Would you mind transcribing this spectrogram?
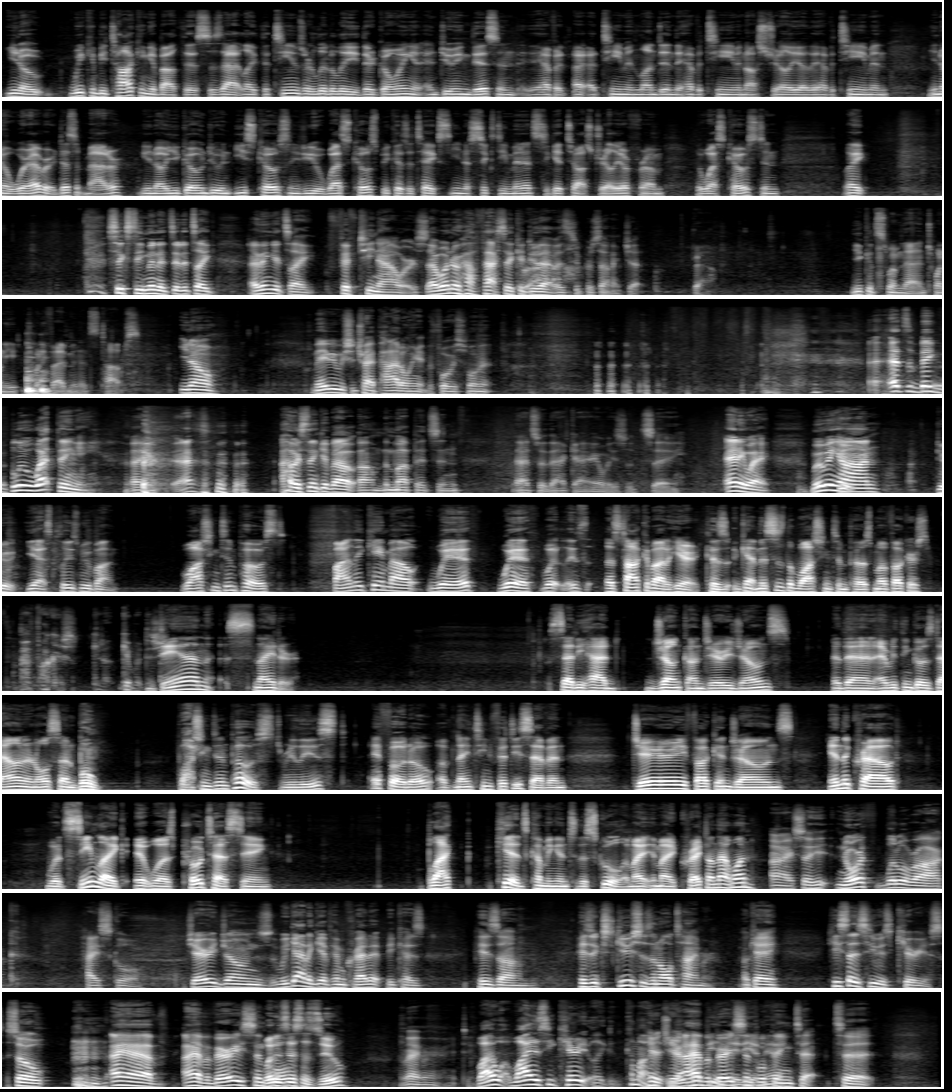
you know we can be talking about this. Is that like the teams are literally they're going and, and doing this, and they have a, a a team in London, they have a team in Australia, they have a team in you know wherever. It doesn't matter. You know, you go and do an East Coast and you do a West Coast because it takes you know 60 minutes to get to Australia from the West Coast, and like 60 minutes and it's like I think it's like 15 hours. I wonder how fast they could do that with supersonic jet. You could swim that in 20 25 minutes tops. You know, maybe we should try paddling it before we swim it. that's a big blue wet thingy. Like, that's, I always think about um, the Muppets, and that's what that guy always would say. Anyway, moving Dude. on. Dude, yes, please move on. Washington Post finally came out with with what is let's talk about it here cuz again, this is the Washington Post motherfuckers. Ah, fuckers, get up, get with this. shit. Dan Snyder said he had junk on Jerry Jones and then everything goes down and all of a sudden boom. Washington Post released a photo of 1957 Jerry fucking Jones in the crowd what seemed like it was protesting black kids coming into the school. Am I am I correct on that one? All right, so he, North Little Rock High School. Jerry Jones, we got to give him credit because his um his excuse is an all timer. Okay, he says he was curious. So I have I have a very simple. What is this a zoo? Right, right, right. dude. Why why is he carry like come on? Here, Jerry, here, I have a very idiot, simple man. thing to to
